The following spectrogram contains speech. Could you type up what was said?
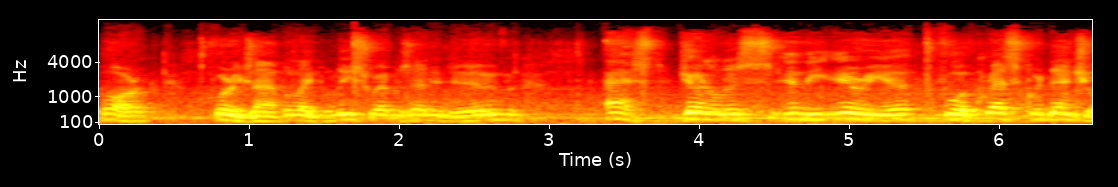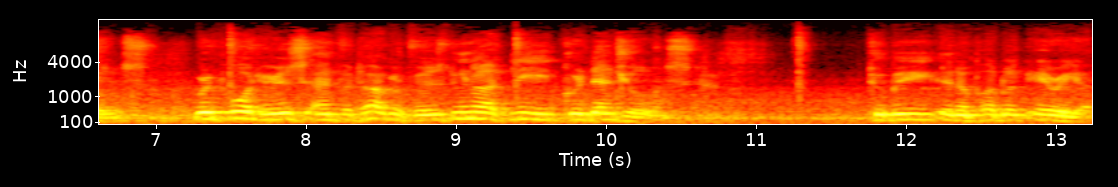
Park, for example, a police representative asked journalists in the area for press credentials. Reporters and photographers do not need credentials to be in a public area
